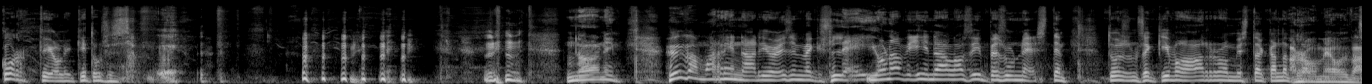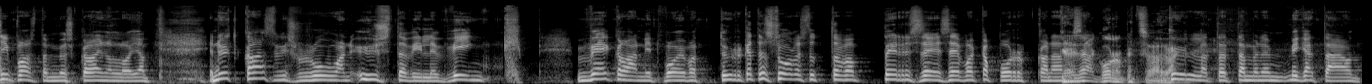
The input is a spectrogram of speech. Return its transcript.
korkki oli kitusissa. No niin, hyvä marinaadi on esimerkiksi leijona viinaa lasinpesun neste. Tuo on semmoisen kiva aromista kannattaa Aromi on hyvä. sipasta myös kainaloon. Ja, ja nyt kasvisruuan ystäville vinkki. Vegaanit voivat tyrkätä suolestuttava perseeseen vaikka porkkana. Kesäkorpit saa hyvä. Kyllä, tai tämmönen, mikä tää on,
